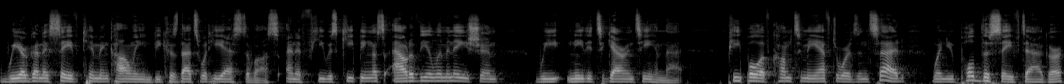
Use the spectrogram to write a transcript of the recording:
we are going to save Kim and Colleen because that's what he asked of us. And if he was keeping us out of the elimination, we needed to guarantee him that. People have come to me afterwards and said, when you pulled the safe dagger,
